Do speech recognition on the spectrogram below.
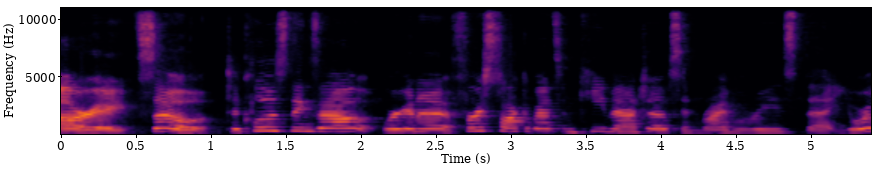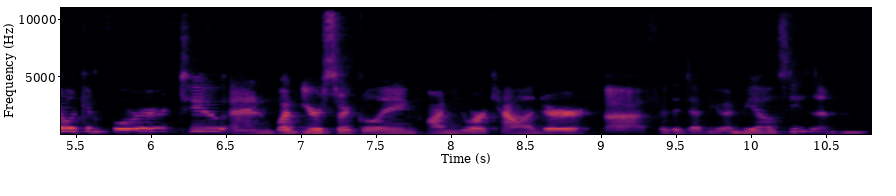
All right. So to close things out, we're going to first talk about some key matchups and rivalries that you're looking forward to and what you're circling on your calendar uh, for the WNBL season.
